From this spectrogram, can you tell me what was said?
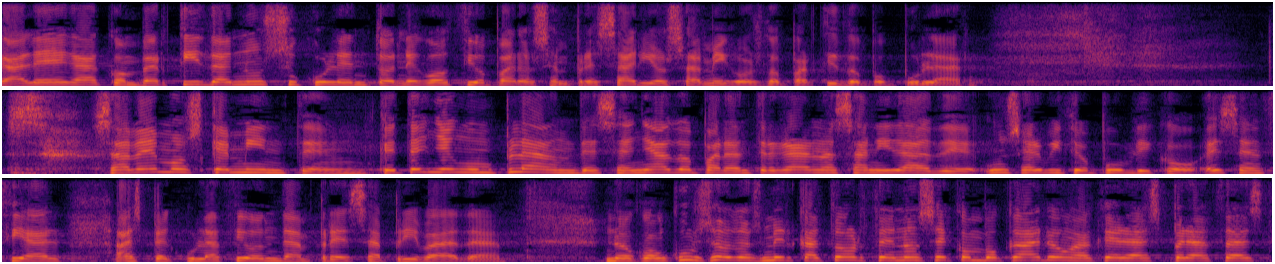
galega convertida nun suculento negocio para os empresarios amigos do Partido Popular. Sabemos que minten, que teñen un plan deseñado para entregar na sanidade un servicio público esencial á especulación da empresa privada. No concurso 2014 non se convocaron aquelas prazas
